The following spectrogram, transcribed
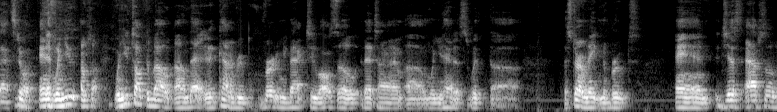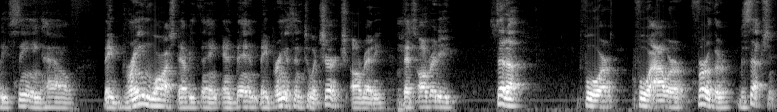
that's Sure. And when you, I'm sorry, when you talked about um, that, it kind of reverted me back to also that time um, when you had us with uh, exterminating the brutes, and just absolutely seeing how they brainwashed everything, and then they bring us into a church already that's already set up for for our further deception,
